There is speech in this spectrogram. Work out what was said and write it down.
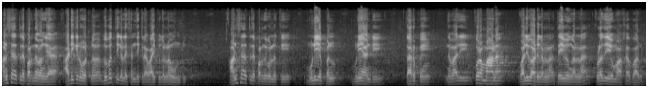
அனுசனத்தில் பிறந்தவங்க அடிக்கிற ஓட்டம் விபத்துகளை சந்திக்கிற வாய்ப்புகள்லாம் உண்டு. அனுசனத்தில் பிறந்தவர்களுக்கு முனியப்பன் முனியாண்டி கருப்பன் இந்த மாதிரி உக்கரமான வழிபாடுகள்லாம் தெய்வங்கள்லாம் குலதெய்வமாக வரும்.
